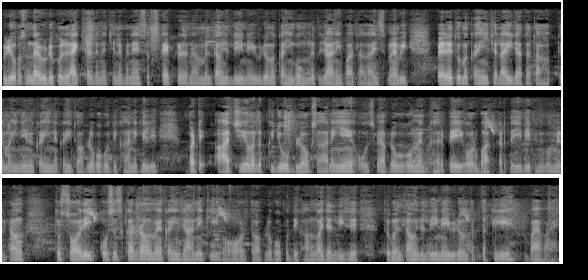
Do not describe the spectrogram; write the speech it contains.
वीडियो पसंद आए, वीडियो को लाइक कर देना, चैनल पर नए सब्सक्राइब कर देना। मिलता हूँ जल्दी नई वीडियो में। कहीं घूमने तो जा नहीं पाता गाइस मैं भी। पहले तो मैं कहीं चला ही जाता था हफ़्ते महीने में, कहीं ना कहीं तो आप लोगों को दिखाने के लिए। बट आज मतलब कि जो ब्लॉग्स आ रही हैं, उसमें आप लोगों को मैं घर पर और बात करते ही देखने को मिल रहा हूँ। तो सॉरी कोशिश कर रहा हूँ मैं कहीं जाने की और तो आप लोगों को दिखाऊँगा जल्दी से। तो मिलता हूँ जल्दी नई वीडियो में, तब तक के लिए बाय बाय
